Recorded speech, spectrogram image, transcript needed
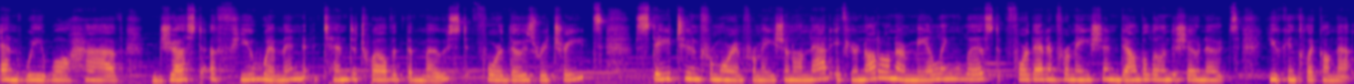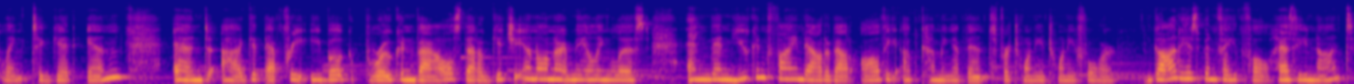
and we will have just a few women, 10 to 12 at the most, for those retreats. Stay tuned for more information on that. If you're not on our mailing list for that information, down below in the show notes, you can click on that link to get in and uh, get that free ebook, Broken Vows. That'll get you in on our mailing list. And then you can find out about all the upcoming events for 2024. God has been faithful, has He not?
